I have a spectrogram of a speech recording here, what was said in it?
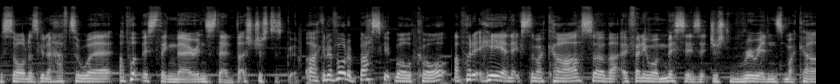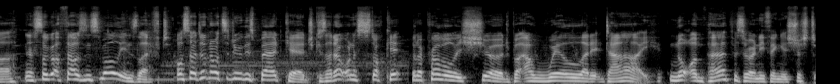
The sauna's going to have to wear... I'll put this thing there instead. That's just as good. I can afford a basketball court. I'll put it here next to my car so that if anyone misses, it just ruins my car. And I've still got a thousand simoleons left. Also, I don't know what to do with this bird cage because I don't want to stock it, but I probably should, but I will let it die. Not on purpose or anything. It's just,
